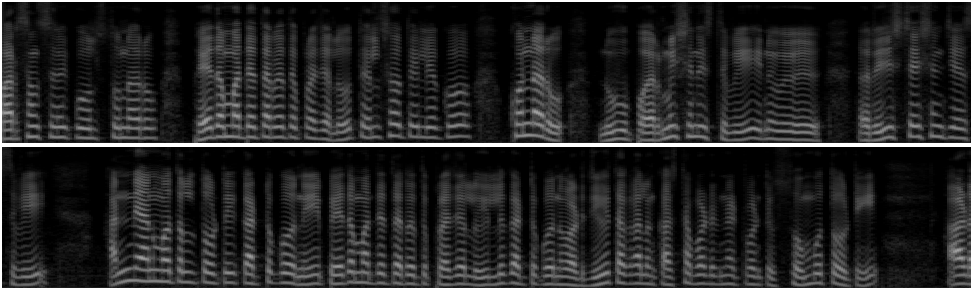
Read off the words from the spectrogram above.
పర్సన్స్ని కూల్స్తున్నారు. పేద మధ్య తరగతి ప్రజలు తెలుసో తెలియకో కొన్నారు. నువ్వు పర్మిషన్ ఇస్తవి నువ్వు రిజిస్ట్రేషన్ చేస్తవి అన్ని అనుమతులతోటి కట్టుకొని పేద మధ్య తరగతి ప్రజలు ఇల్లు కట్టుకొని వాడి జీవితకాలం కష్టపడినటువంటి సొమ్ముతోటి ఆడ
